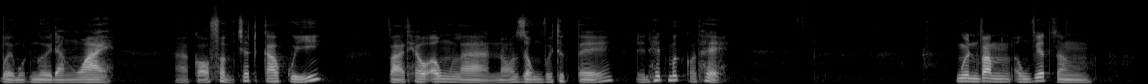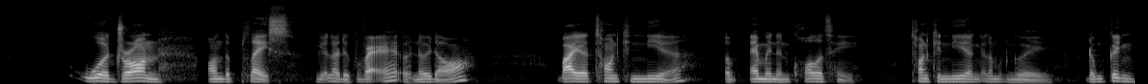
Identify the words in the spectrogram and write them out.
bởi một người đàng ngoài à, có phẩm chất cao quý và theo ông là nó giống với thực tế đến hết mức có thể. Nguyên văn ông viết rằng were drawn on the place nghĩa là được vẽ ở nơi đó by a Tonkineer of eminent quality. Tonkineer nghĩa là một người đông kinh,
